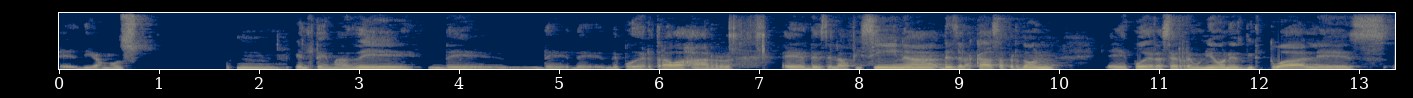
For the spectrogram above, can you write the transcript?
eh, digamos, mm, el tema de, de, de, de poder trabajar eh, desde la oficina, desde la casa, perdón, eh, poder hacer reuniones virtuales,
